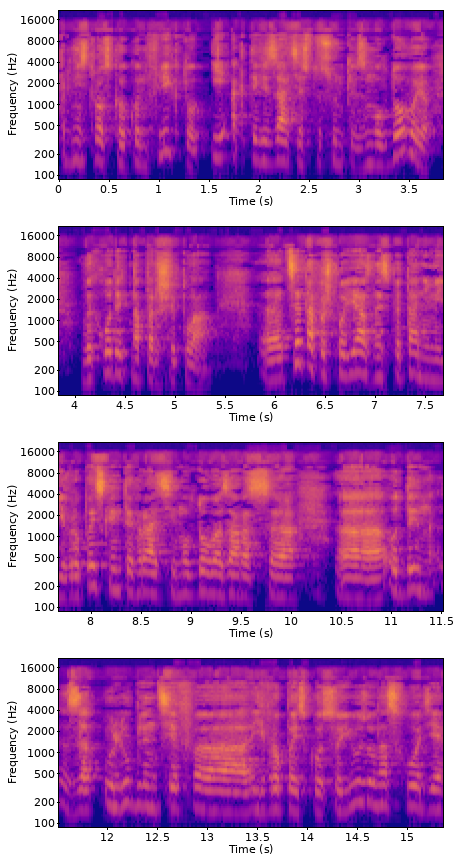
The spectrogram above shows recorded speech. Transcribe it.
Придністровського конфлікту і активізація стосунків з Молдовою виходить на перший план. Е, Це також пов'язане з питаннями європейської інтеграції. Молдова зараз е, е, один з улюбленців е, Європейського союзу на сході,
